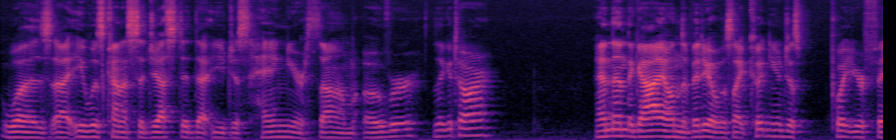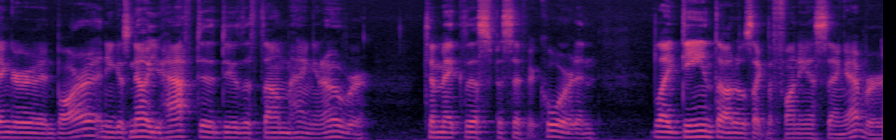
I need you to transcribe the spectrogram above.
was uh, it was kind of suggested that you just hang your thumb over the guitar. And then the guy on the video was like, couldn't you just put your finger and bar it? And he goes, no, you have to do the thumb hanging over to make this specific chord. And like Dean thought it was like the funniest thing ever.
